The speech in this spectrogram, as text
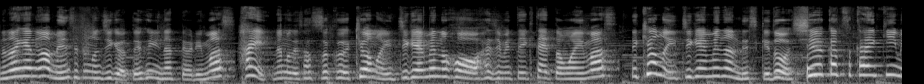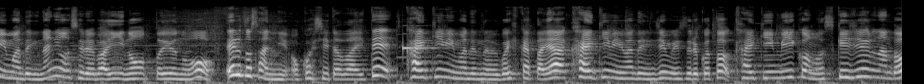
7限は面接の授業という風になっております。はい。なので早速今日の1限目の方を始めていきたいと思います。で今日の1限目なんですけど就活解禁日までに何をすればいいのというのをエルトさんにお越しいただいて解禁日までの動き方や解禁日までに準備すること解禁日以降のスケジュールなどを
